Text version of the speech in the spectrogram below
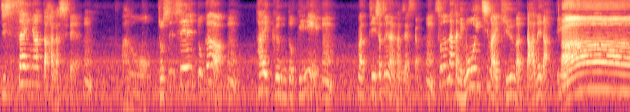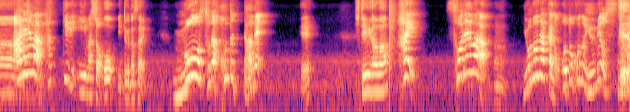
実際にあった話で、うん。あの女子生徒がうん体育の時に、うん。まあ、T シャツみたいな感じじゃないですか、うん。その中にもう一枚着るのはダメだっていう。ああーれははっきり言いましょお言ってください。うもうそれは本当にダメ。え？否定側？はい。それはうん。世の中の男の夢を捨てる。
